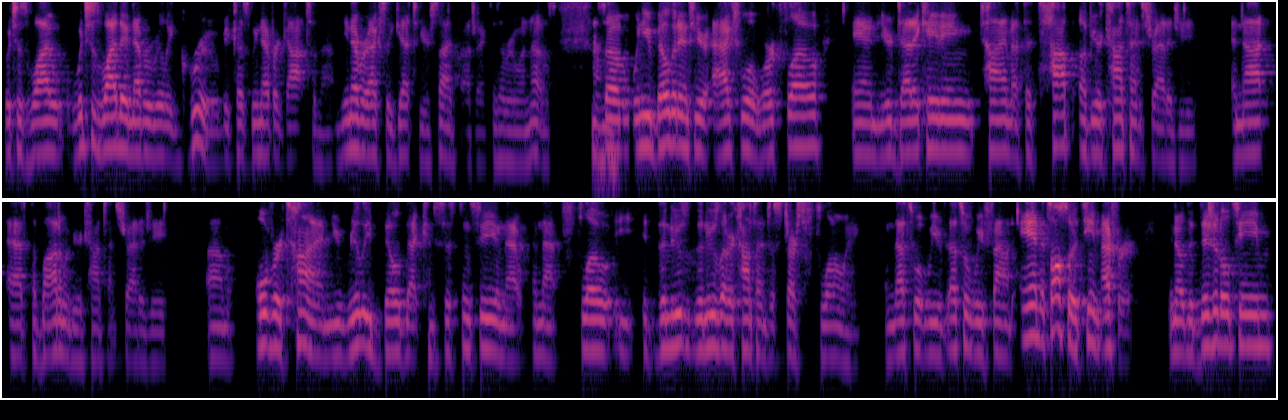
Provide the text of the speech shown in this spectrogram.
which is why which is why they never really grew because we never got to them. You never actually get to your side project, as everyone knows. Mm-hmm. So when you build it into your actual workflow and you're dedicating time at the top of your content strategy and not at the bottom of your content strategy um, over time you really build that consistency and that and that flow. The news the newsletter content just starts flowing. And that's what we that's what we found. And it's also a team effort. You know the digital team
